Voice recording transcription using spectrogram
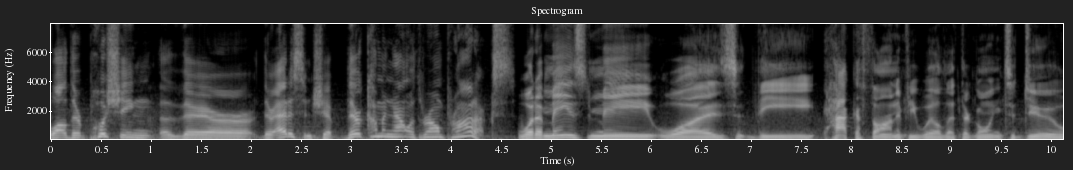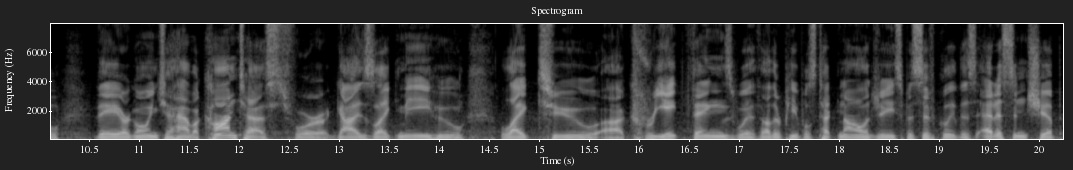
while they're pushing uh, their their Edison chip, they're coming out with their own products. What amazed me was the hackathon, if you will, that they're going to do. They are going to have a contest for guys like me who like to uh, create things with other people's technology, specifically this Edison chip.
